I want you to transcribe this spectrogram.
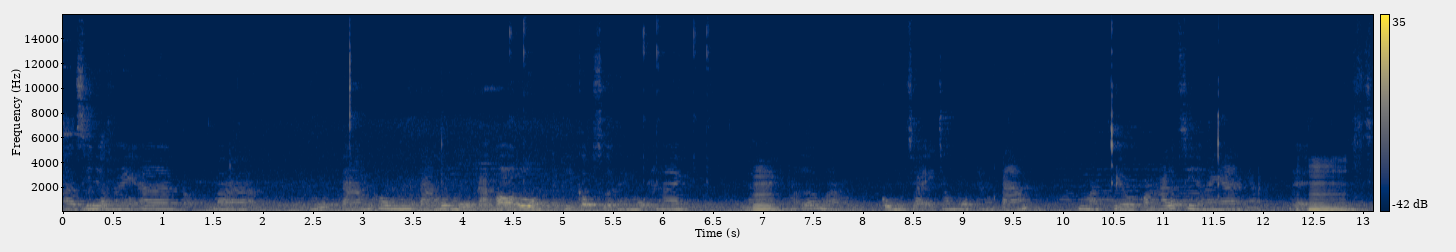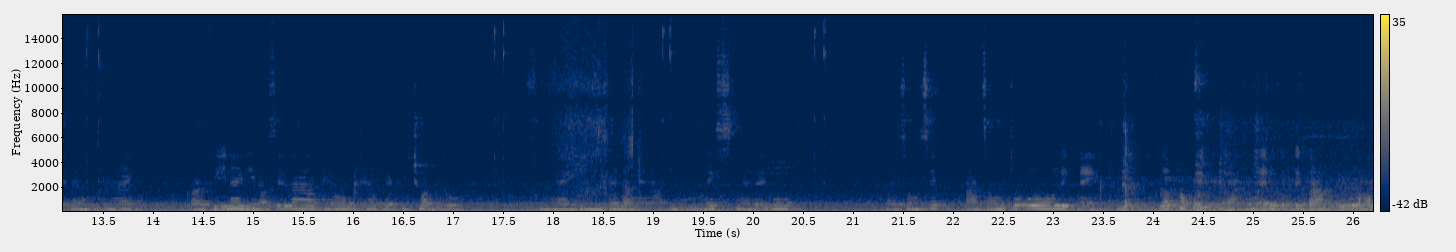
à, xin 2A mà 180811 đã có rồi thì cậu sửa thành 12 là Ừ. mã lớp mà cùng chạy trong một tháng 8 nhưng mà đều có hai lớp senior 22 chẳng hạn đấy Ừ. mình sẽ là một hai. Còn phí này thì nó sẽ ra theo theo cái phí chuẩn rồi. Ngày thì mình khai giảng ngày nào thì mình next ngày đấy thôi. Đấy, trong xếp à trong chỗ lịch này thì lớp học lịch là thường đấy được tích vào. Ví dụ học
